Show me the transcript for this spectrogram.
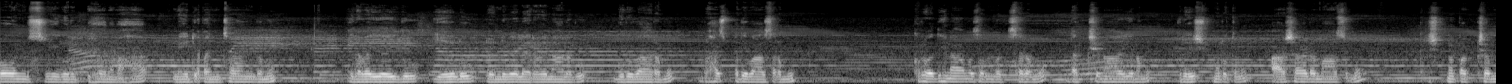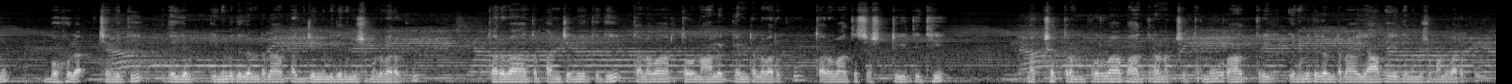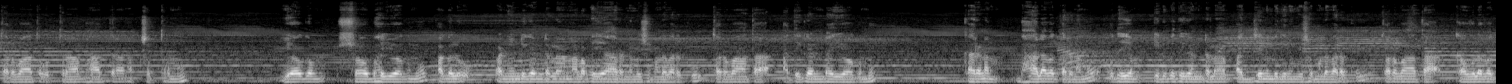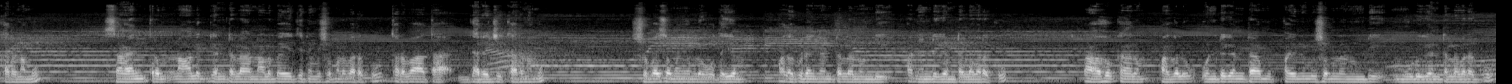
ఓం శ్రీ గురుభ్యో నమ. నేటి పంచాంగము ఇరవై ఐదు ఏడు రెండు వేల ఇరవై నాలుగు గురువారము బృహస్పతి వాసరము క్రోధినామ సంవత్సరము దక్షిణాయనము గ్రీష్మృతము ఆషాఢమాసము కృష్ణపక్షము బహుళ చవితి ఉదయం ఎనిమిది గంటల పద్దెనిమిది నిమిషముల వరకు తర్వాత పంచమి తిథి తెల్లవారుతో నాలుగు గంటల వరకు తర్వాత షష్ఠీ తిథి నక్షత్రం పూర్వభాద్ర నక్షత్రము. రాత్రి ఎనిమిది గంటల యాభై ఐదు నిమిషముల వరకు తర్వాత ఉత్తరాభాద్ర నక్షత్రము. యోగం శోభయోగము పగలు పన్నెండు గంటల నలభై ఆరు నిమిషముల వరకు తర్వాత అతిగండ యోగము. కరణం బాలవ కరణము. ఉదయం ఎనిమిది గంటల పద్దెనిమిది నిమిషముల వరకు తర్వాత కౌలవ కరణము. సాయంత్రం నాలుగు గంటల నలభై ఐదు నిమిషముల వరకు తర్వాత గరజి కరణము. శుభ సమయంలో ఉదయం పదకొండు గంటల నుండి పన్నెండు గంటల వరకు రాహుకాలం పగలు ఒంటి గంట ముప్పై నిమిషముల నుండి మూడు గంటల వరకు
